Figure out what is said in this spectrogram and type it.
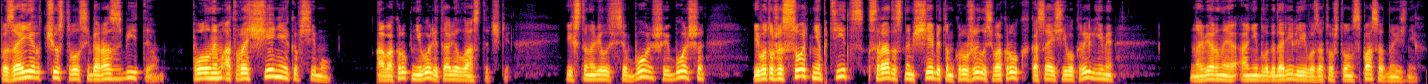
Позаир чувствовал себя разбитым, полным отвращения ко всему, а вокруг него летали ласточки. Их становилось все больше и больше, и вот уже сотня птиц с радостным щебетом кружилась вокруг, касаясь его крыльями. Наверное, они благодарили его за то, что он спас одну из них.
